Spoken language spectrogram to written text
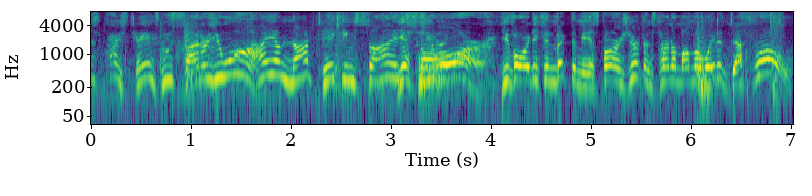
Jesus Christ, James, whose side are you on? I am not taking sides. Yes, you are. You've already convicted me. As far as you're concerned, I'm on my way to death row.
